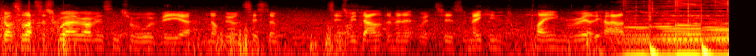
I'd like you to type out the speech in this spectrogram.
Just got to Leicester Square, we're having some trouble with the uh, Monopoly system. Seems to be down at the minute, which is making playing really hard.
